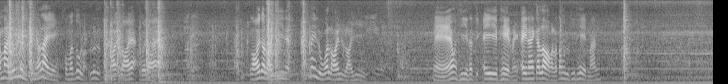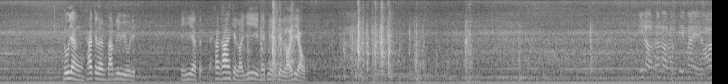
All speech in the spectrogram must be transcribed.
น้ำมันรุ่นหนึ่งกินเท่าไหร่เองผมมาสู้รุ่นร้อยร้อยอะเบอร์ร้อยอะร้อยกับร้อยยี่เนี่ย ไม่รู้ว่าร้อยหรือร้อยยี่แหมบางทีสติไอเพจมันไอ้นั่นก็หลอกเราต้องไปดูที่เพจมัน ดูอย่างชาติเจริญทรัพย์รีวิวดิไอ้เหี้ยข้างๆเขียนร้อยยี่ในเพจเขียนร้อยเดียว นี่เราถ้าเราทำที่ใหม่เนาะ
